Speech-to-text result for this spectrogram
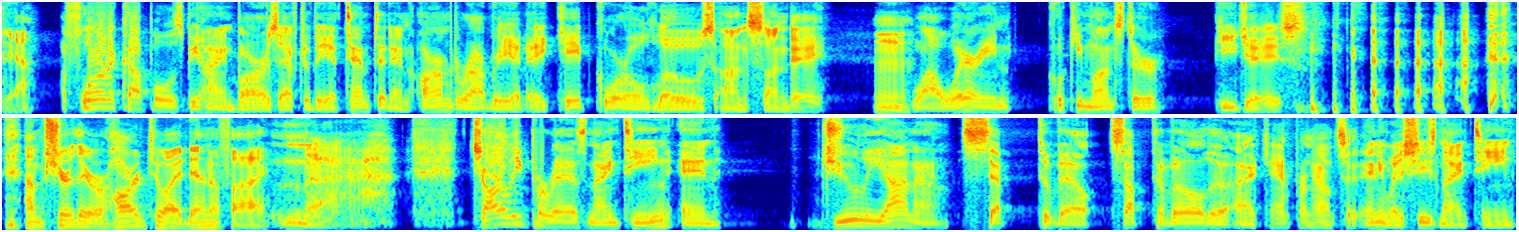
Yeah. A Florida couple is behind bars after they attempted an armed robbery at a Cape Coral Lowe's on Sunday hmm. while wearing Cookie Monster PJs. I'm sure they were hard to identify. Nah. Charlie Perez, 19, and Juliana Septivelda, I can't pronounce it. Anyway, she's 19.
